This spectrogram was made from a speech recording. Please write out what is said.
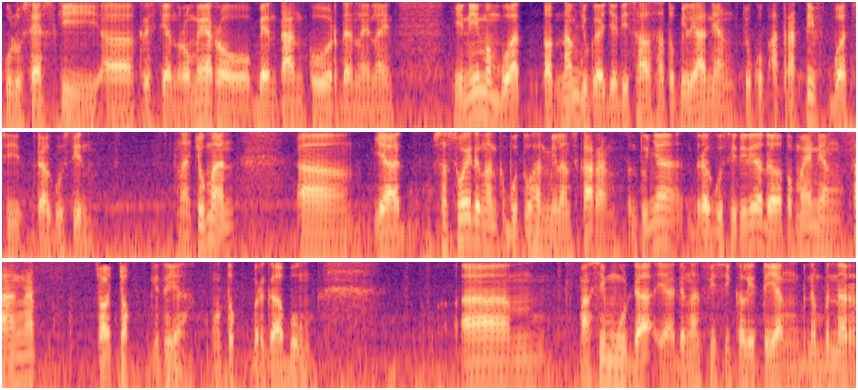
Kulusevski, uh, Christian Romero, Bentancur dan lain-lain. Ini membuat Tottenham juga jadi salah satu pilihan yang cukup atraktif buat si Dragusin. Nah, cuman uh, ya sesuai dengan kebutuhan Milan sekarang, tentunya Dragusin ini adalah pemain yang sangat cocok gitu ya untuk bergabung. Um, masih muda ya dengan physicality yang bener-bener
